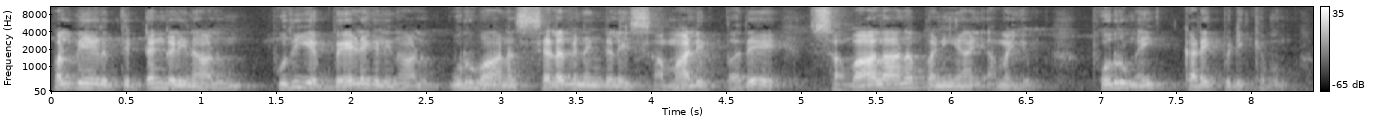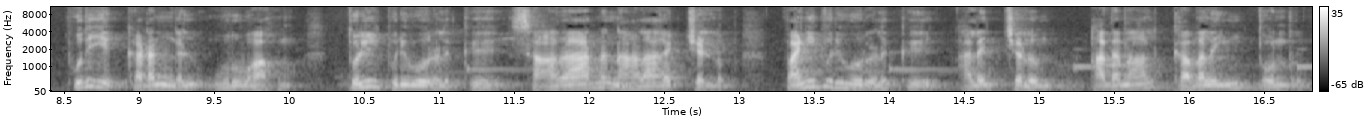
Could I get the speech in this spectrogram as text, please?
பல்வேறு திட்டங்களினாலும் புதிய வேலைகளினாலும் உருவான செலவினங்களை சமாளிப்பதே சவாலான பணியாய் அமையும். பொறுமை கடைபிடிக்கவும் புதிய கடன்கள் உருவாகும். தொழில் புரிவோர்களுக்கு சாதாரண நாளாகச் செல்லும். பணிபுரிவோர்களுக்கு அலைச்சலும் அதனால் கவலையும் தோன்றும்.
